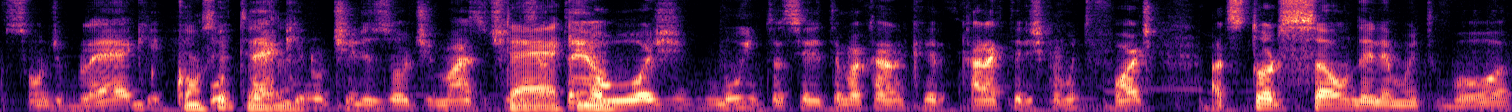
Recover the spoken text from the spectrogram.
som de black. Com certeza. O Tecno utilizou demais, utiliza Tecno. até hoje muito. Assim, ele tem uma característica muito forte. A distorção dele é muito boa.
